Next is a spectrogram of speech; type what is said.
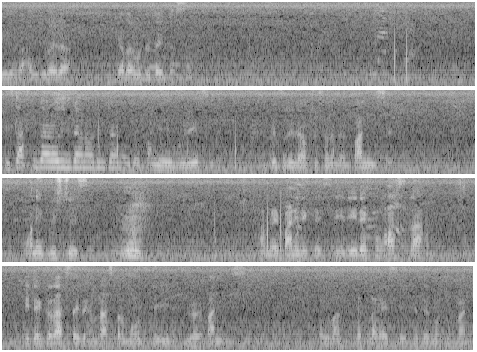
এই যে আবুর এরা কেদার মধ্যে যাইতেছে। আস্তে যাও ওদিকে যাও না ওদিকে যাও না। ওদিকে পানি হয়ে ভরে গেছে। ভেতরে যাও পিছনে যান পানি হয়েছে অনেক বৃষ্টি হয়েছে আমরা এই পানি দেখতে এসেছি। যে এটা একটা রাস্তা এটা একটা রাস্তা দেখেন রাস্তার মধ্যে কীভাবে পানি এসছে। মানুষ ক্ষেত লাগাইছে ক্ষেতের মধ্যে পানি।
